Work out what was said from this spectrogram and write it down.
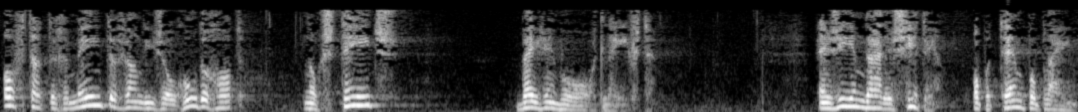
of dat de gemeente van die zo goede God nog steeds bij zijn woord leeft. En zie hem daar eens zitten op het tempelplein.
